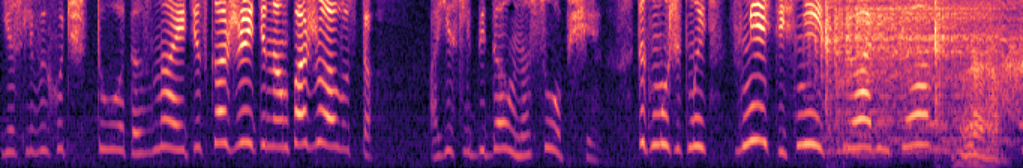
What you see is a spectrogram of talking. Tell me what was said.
Если вы хоть что-то знаете, скажите нам, пожалуйста. А если беда у нас общая, так может мы вместе с ней справимся, а?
